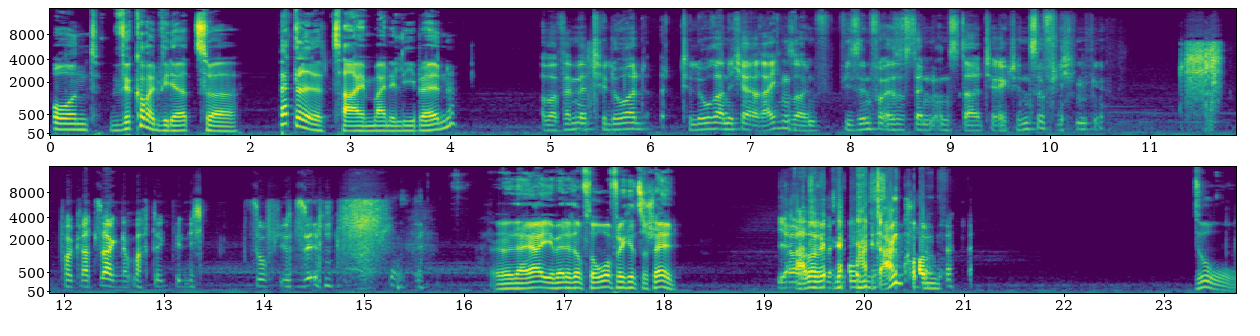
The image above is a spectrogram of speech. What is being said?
Und wir kommen wieder zur Battle Time, meine Lieben. Aber wenn wir Telora, Telora nicht erreichen sollen, wie sinnvoll ist es denn, uns da direkt hinzufliegen? Wollte gerade sagen, das macht irgendwie nicht so viel Sinn. Äh, naja, ihr werdet auf der Oberfläche zerschellen. Ja, Aber wir werden halt ankommen. So,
